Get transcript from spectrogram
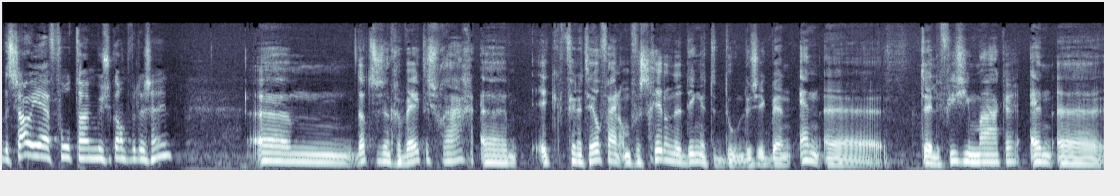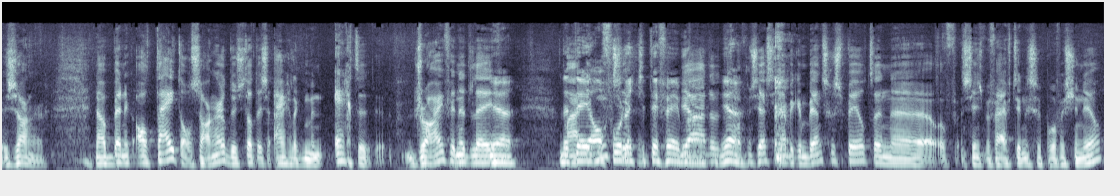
zou jij fulltime muzikant willen zijn? Ehm, dat is een gewetensvraag. Ehm, ik vind het heel fijn om verschillende dingen te doen. Dus ik ben en eh, televisiemaker en eh, zanger. Nou ben ik altijd al zanger, dus dat is eigenlijk mijn echte drive in het leven. Ja. Dat Maar deed je al voordat je tv Ja, maakte. dat, Ja. vanaf mijn 16 heb ik in bands gespeeld. En, eh, of, sinds mijn 25e professioneel.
